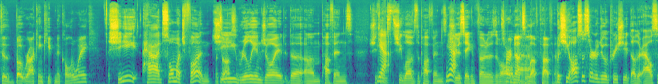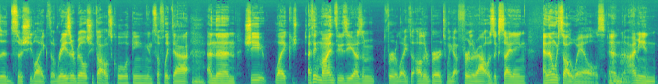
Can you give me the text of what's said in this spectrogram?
the boat rocking keep Nicole awake? She had so much fun. she awesome. really enjoyed the um, puffins. She Yeah. thinks she loves the puffins. Yeah. She was taking photos of all. It's hard not that. to love puffins. But she also started to appreciate the other alcids. So she like the razor bill. She thought was cool looking and stuff like that. Mm. And then she like I think my enthusiasm for like the other birds when we got further out was exciting. And then we saw the whales. And Mm-hmm. I mean.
